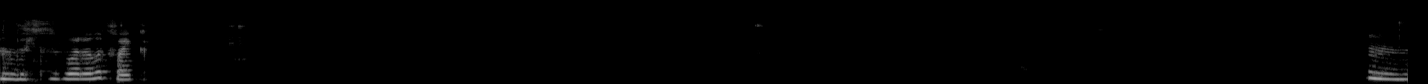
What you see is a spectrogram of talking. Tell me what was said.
And this is what it looks like. Hmm.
